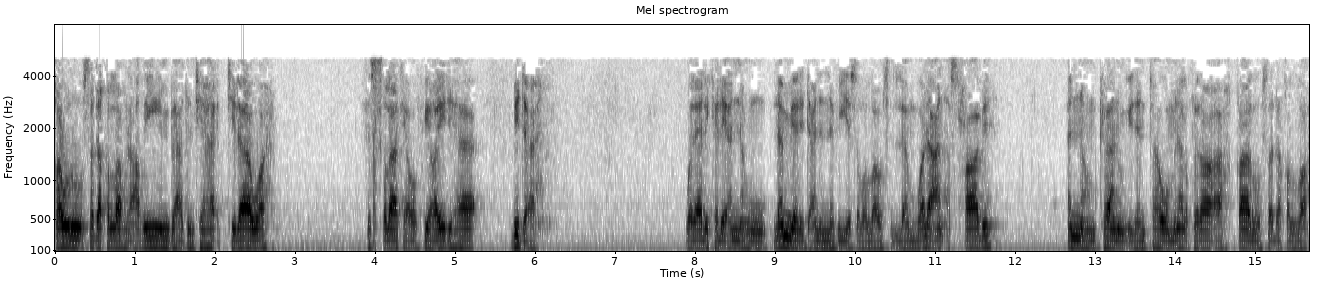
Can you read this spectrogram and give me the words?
قول صدق الله العظيم بعد انتهاء التلاوة في الصلاة أو في غيرها بدعة. وذلك لأنه لم يرد عن النبي صلى الله عليه وسلم ولا عن أصحابه أنهم كانوا إذا انتهوا من القراءة قالوا صدق الله.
